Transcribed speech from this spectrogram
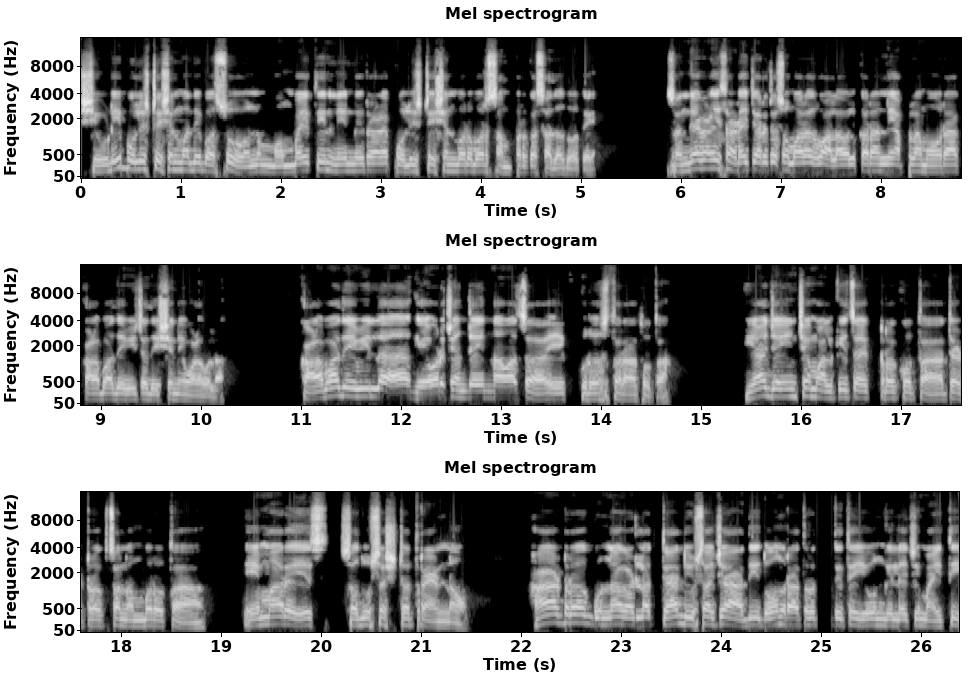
Shivdi police स्टेशनमध्ये बसून मुंबईतील निरनिराळ्या पोलीस स्टेशन बरोबर संपर्क साधत होते. संध्याकाळी साडेचारच्या सुमारास वालावलकरांनी आपला मोहरा काळबा देवीच्या दिशेने वळवला. काळबा देवीला गेवरचंद जैन नावाचा एक पुरस्थ राहत होता. या जैनच्या मालकीचा एक ट्रक होता त्या ट्रकचा नंबर होता एम आर एस सदुसष्ट त्र्याण्णव. हा ट्रक गुन्हा घडला त्या दिवसाच्या आधी दोन रात्र तिथे येऊन गेल्याची माहिती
